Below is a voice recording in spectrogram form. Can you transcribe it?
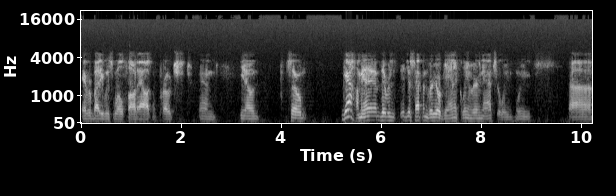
Everybody was well thought out and approached and you know so yeah, I mean, there was it just happened very organically and very naturally. We, uh,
